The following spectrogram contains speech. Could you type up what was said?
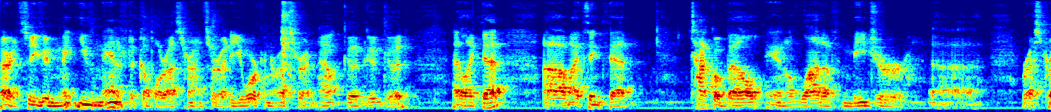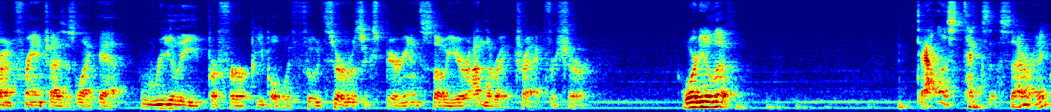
All right. So you've you've managed a couple of restaurants already. You work in a restaurant now. Good, good, good. I like that. Um, I think that Taco Bell and a lot of major uh, restaurant franchises like that really prefer people with food service experience. So you're on the right track for sure. Where do you live? Dallas, Texas. All right.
